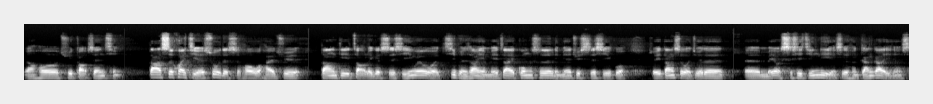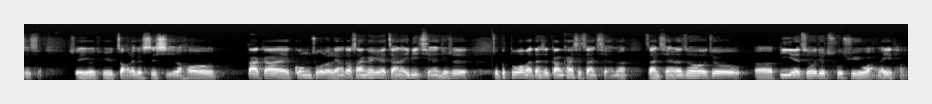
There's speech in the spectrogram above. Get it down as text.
然后去搞申请。大四快结束的时候，我还去。当地找了一个实习，因为我基本上也没在公司里面去实习过，所以当时我觉得，呃，没有实习经历也是很尴尬的一件事情，所以我去找了个实习，然后大概工作了两到三个月，攒了一笔钱，就是就不多嘛，但是刚开始攒钱嘛，攒钱了之后就呃毕业之后就出去玩了一趟，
